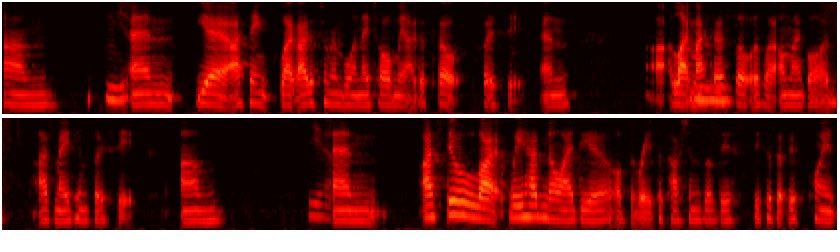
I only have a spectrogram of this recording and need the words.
Um, Yeah. and yeah i think like i just remember when they told me i just felt so sick and uh, like my Mm. first thought was like oh my god i've made him so sick um, Yeah. and i still like we had no idea of the repercussions of this because at this point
